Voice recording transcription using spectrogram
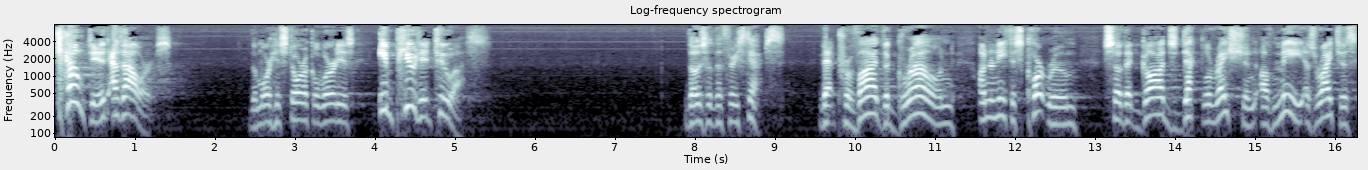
counted as ours. The more historical word is imputed to us. Those are the three steps that provide the ground underneath this courtroom so that God's declaration of me as righteous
